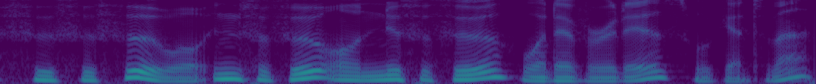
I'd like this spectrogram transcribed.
fu-fu-fu or unfufu or nufufu, whatever it is. We'll get to that.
